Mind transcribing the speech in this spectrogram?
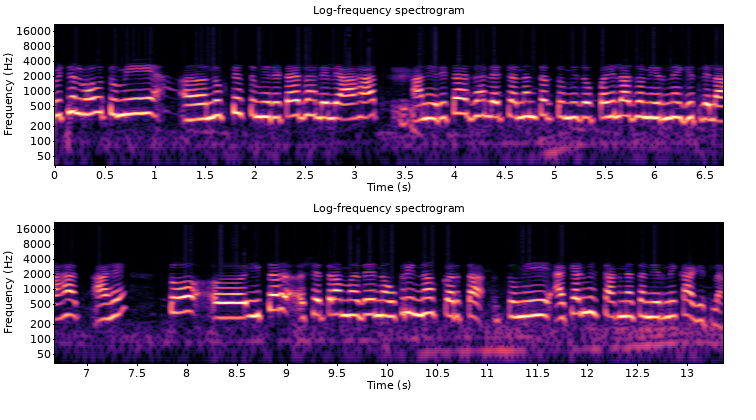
विठ्ठल भाऊ तुम्ही नुकतेच तुम्ही रिटायर झालेले आहात आणि रिटायर झाल्याच्यानंतर तुम्ही जो पहिला जो निर्णय घेतलेला आहात आहे तो इतर क्षेत्रामध्ये नोकरी न करता तुम्ही अकॅडमीज टाकण्याचा निर्णय का घेतला?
